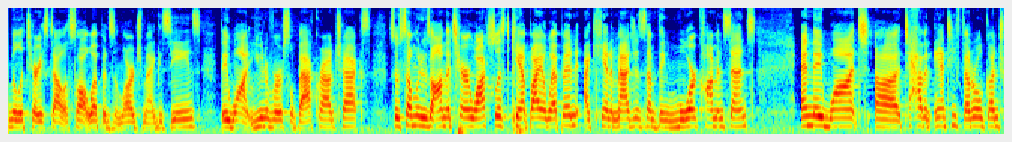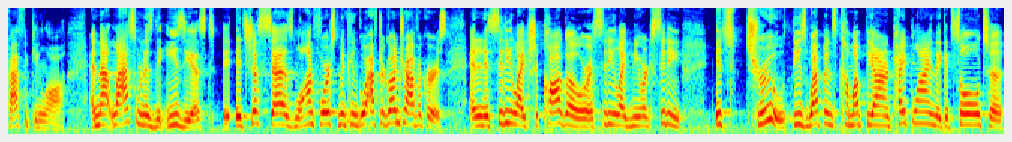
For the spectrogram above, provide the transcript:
military style assault weapons and large magazines. They want universal background checks. So, someone who's on the terror watch list can't buy a weapon. I can't imagine something more common sense. And they want uh, to have an anti federal gun trafficking law. And that last one is the easiest. It just says law enforcement can go after gun traffickers. And in a city like Chicago or a city like New York City, it's true. These weapons come up the iron pipeline, they get sold to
